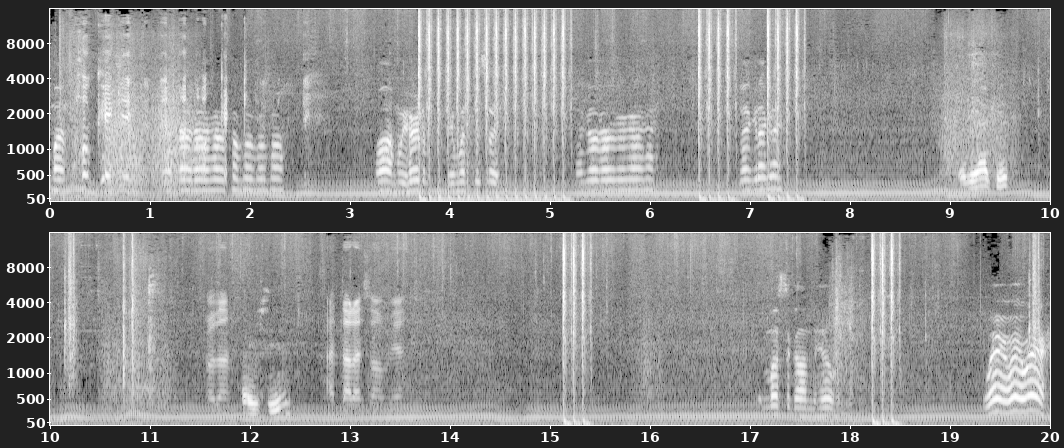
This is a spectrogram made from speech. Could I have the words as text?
Come on. Okay, kid. Go, go, go, go, go, go, go. Come on, we heard them. They went this way. Go, go, go, go, go, go. Get on, get on, get on. Where they at, kid? Hold on. Oh, you see it? I thought I saw him. Yeah. They must have gone the hill. Where, where, where?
